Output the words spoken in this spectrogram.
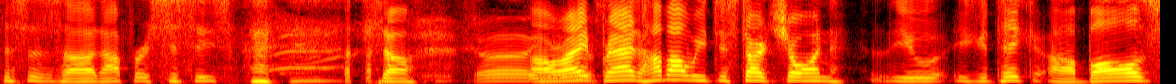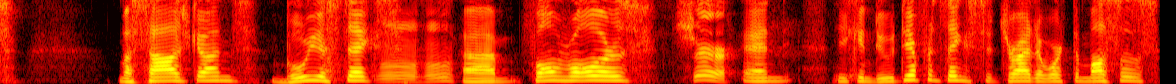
this is uh, not for sissies. so, Uh, all right, yes. Brad. How about we just start showing you? You can take uh, balls, massage guns, Booyah Stiks, Mm-hmm. um, foam rollers, Sure. and you can do different things to try to work the muscles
